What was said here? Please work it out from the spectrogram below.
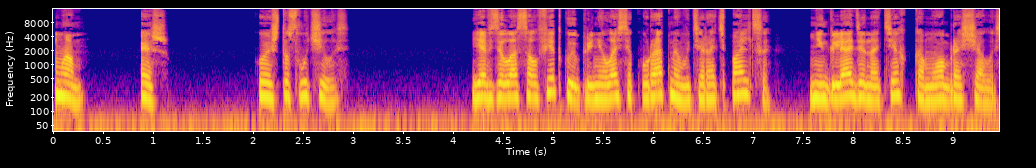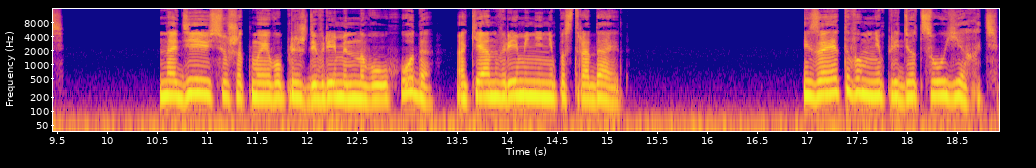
«Мам, Эш, кое-что случилось». Я взяла салфетку и принялась аккуратно вытирать пальцы, не глядя на тех, к кому обращалась. Надеюсь уж от моего преждевременного ухода океан времени не пострадает. Из-за этого мне придется уехать.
